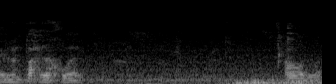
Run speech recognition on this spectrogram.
ان أنتوا أحلى اخوات آه والله.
